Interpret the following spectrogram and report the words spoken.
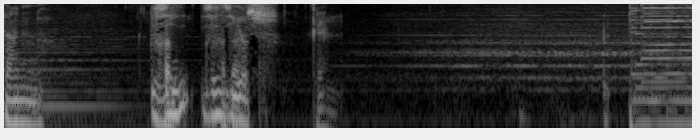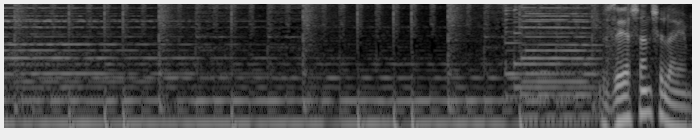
קטן. ז'יזיות. כן. זה ישן שלהם.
